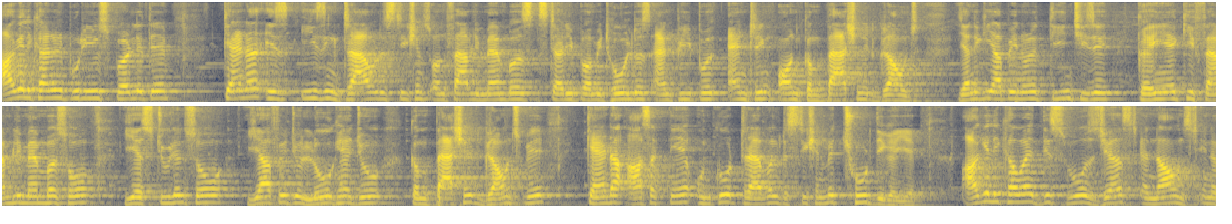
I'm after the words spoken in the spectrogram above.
आगे लिखा है पूरी न्यूज़ पढ़ लेते हैं। Canada is easing travel restrictions on family members, study permit holders and people entering on compassionate grounds. यानी कि यहाँ पे इन्होंने तीन चीज़ें कही हैं कि फैमिली मेंबर्स हो या स्टूडेंट्स हो या फिर जो लोग हैं जो कंपैशनेट ग्राउंड्स पे कैनेडा आ सकते हैं उनको ट्रैवल रिस्ट्रिक्शन में छूट दी गई है आगे लिखा हुआ है this was just announced in a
